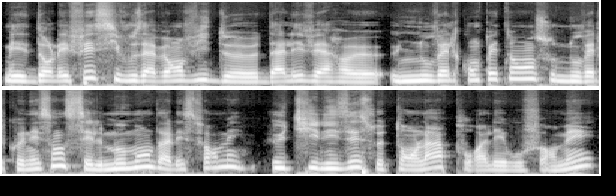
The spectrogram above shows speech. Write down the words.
Mais dans les faits, si vous avez envie d'aller vers euh, une nouvelle compétence ou une nouvelle connaissance, c'est le moment d'aller se former. Utilisez ce temps-là pour aller vous former.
